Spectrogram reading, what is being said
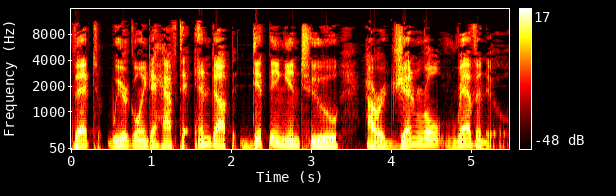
that we are going to have to end up dipping into our general revenue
